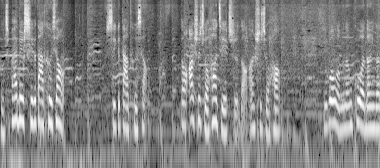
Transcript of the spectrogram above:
泳池派对是一个大特效，是一个大特效，到二十九号截止，到二十九号，如果我们能过那个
